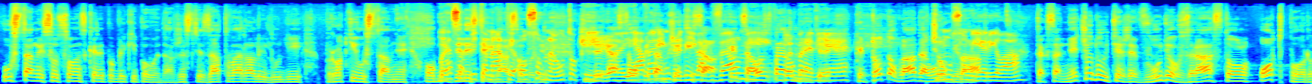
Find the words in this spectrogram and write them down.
Ústavný súd Slovenskej republiky povedal, že ste zatvárali ľudí protiústavne, obmedzili ja ste ich na tie osobné útoky. Ja, ja verím, že divák veľmi dobre vie, keď toto vláda čomu urobila, som mierila. tak sa nečudujte, že v ľuďoch vzrástol odpor,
